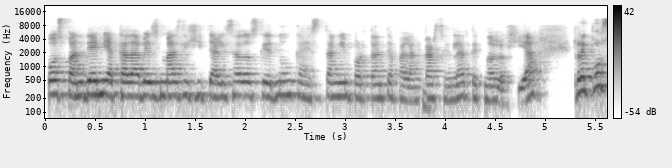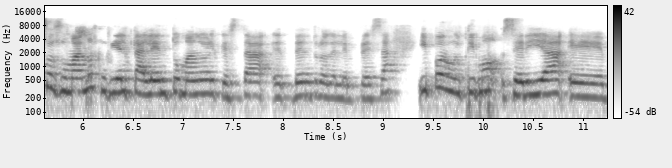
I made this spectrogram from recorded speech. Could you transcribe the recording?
post pandemia cada vez más digitalizados que nunca es tan importante apalancarse en la tecnología. Recursos humanos sería el talento humano el que está eh, dentro de la empresa. Y por último sería eh,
